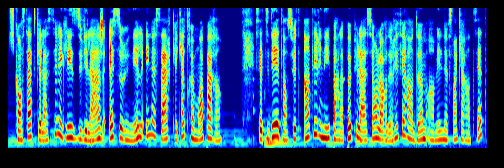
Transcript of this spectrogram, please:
qui constate que la seule église du village est sur une île et ne sert que quatre mois par an. Cette idée est ensuite entérinée par la population lors de référendums en 1947,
